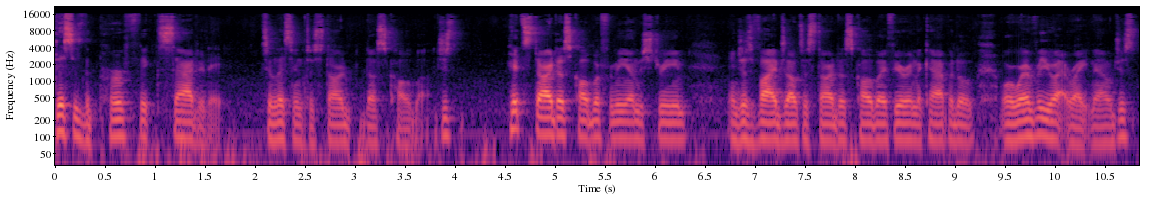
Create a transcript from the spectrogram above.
this is the perfect Saturday to listen to Stardust Kalba. Just hit Stardust Kalba for me on the stream and just vibes out to Stardust Kalba if you're in the capital or wherever you're at right now. Just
